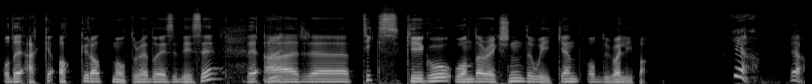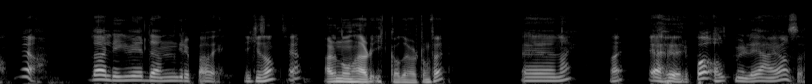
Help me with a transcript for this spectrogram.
Og det er ikke akkurat Motorhead og ACDC. Det er uh, Tix, Kygo, One Direction, The Weekend og Dua Lipa. Ja. Ja. ja. Da ligger vi i den gruppa, vi. Ikke sant? Ja. Er det noen her du ikke hadde hørt om før? Eh, nei. Jeg hører på alt mulig, jeg, altså.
